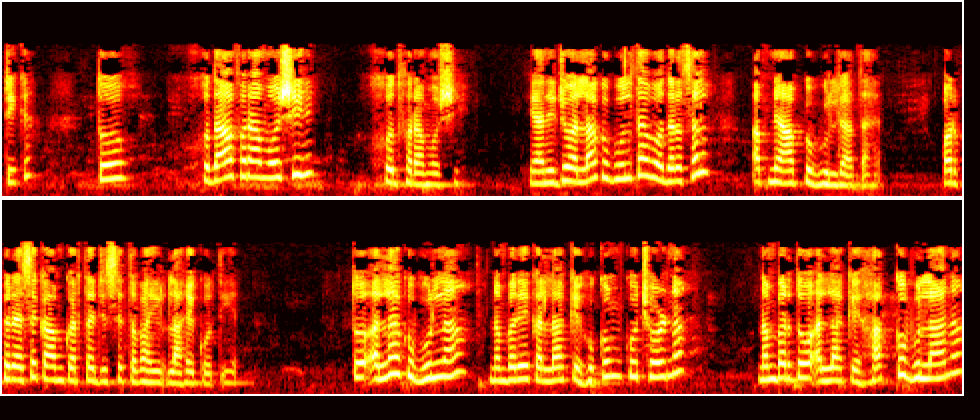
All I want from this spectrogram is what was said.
ٹھیک ہے؟ تو خدا فراموشی، خود فراموشی۔ یعنی جو اللہ کو بھولتا ہے، وہ دراصل اپنے آپ کو بھول جاتا ہے۔ اور پھر ایسے کام کرتا ہے جس سے تباہی لاحق ہوتی ہے۔ تو اللہ کو بھولنا، نمبر ایک، اللہ کے حکم کو چھوڑنا۔ نمبر دو، اللہ کے حق کو بھلانا۔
